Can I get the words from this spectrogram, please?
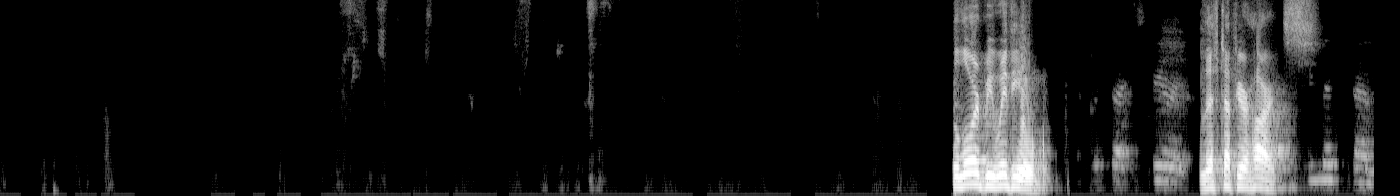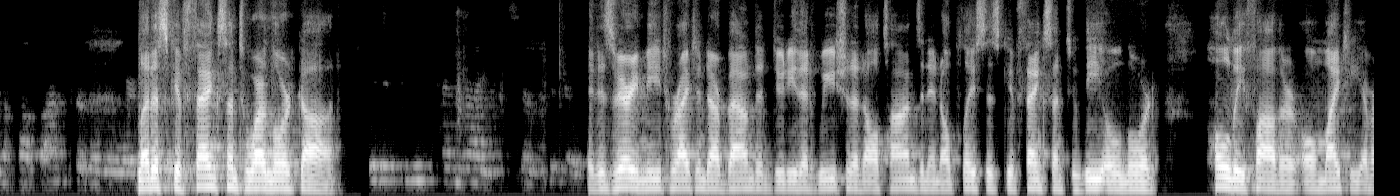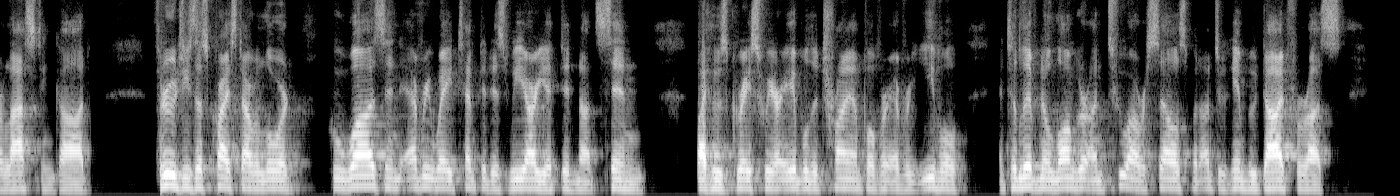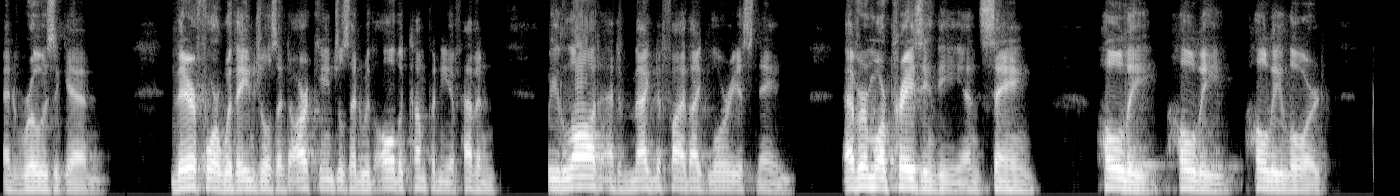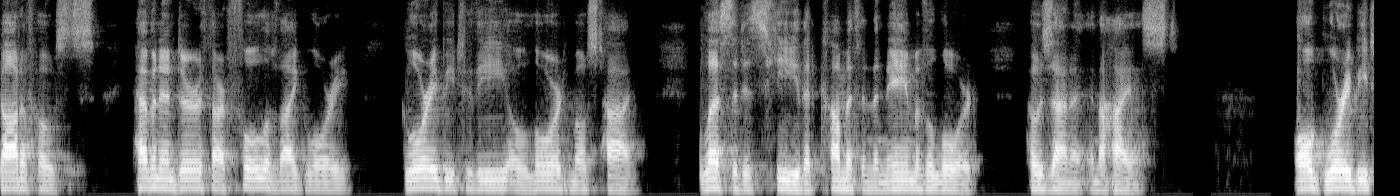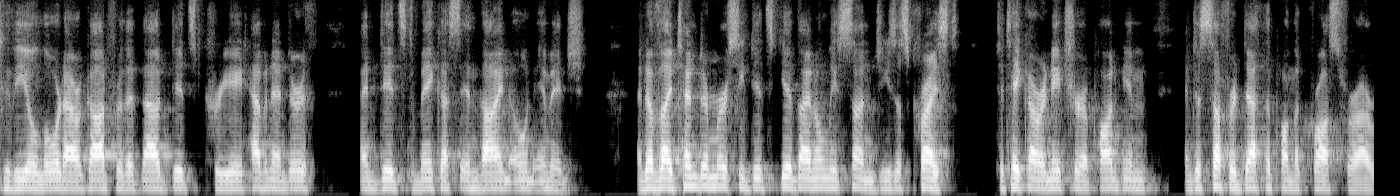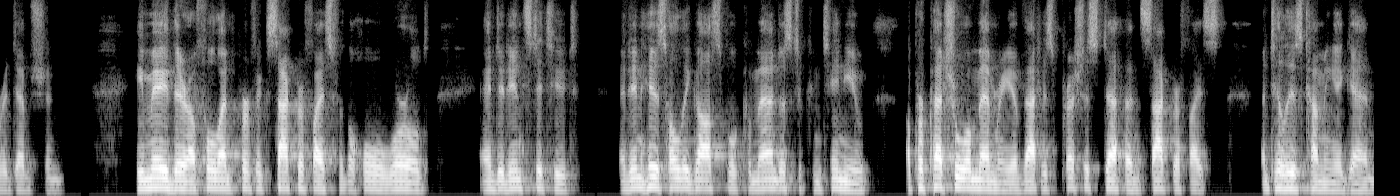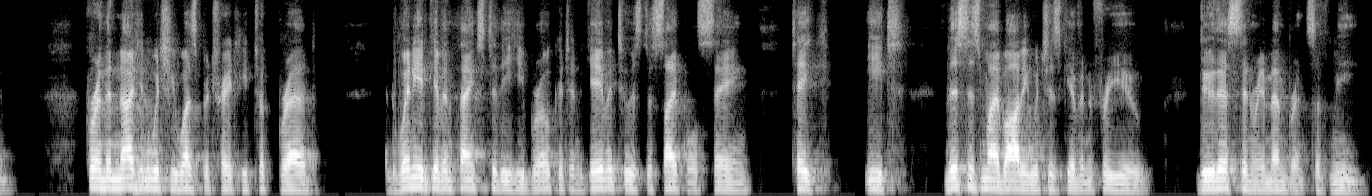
The Lord be with you. Lift up your hearts. Let us give thanks unto our Lord God. It is very meet, right, and our bounden duty that we should at all times and in all places give thanks unto thee, O Lord, Holy Father, Almighty, everlasting God, through Jesus Christ our Lord, who was in every way tempted as we are, yet did not sin, by whose grace we are able to triumph over every evil and to live no longer unto ourselves, but unto him who died for us and rose again. Therefore, with angels and archangels and with all the company of heaven, we laud and magnify thy glorious name, evermore praising thee and saying, Holy, holy, holy Lord, God of hosts, heaven and earth are full of thy glory. Glory be to thee, O Lord Most High. Blessed is he that cometh in the name of the Lord. Hosanna in the highest. All glory be to thee, O Lord our God, for that thou didst create heaven and earth and didst make us in thine own image. And of thy tender mercy didst give thine only Son, Jesus Christ, to take our nature upon him and to suffer death upon the cross for our redemption. He made there a full and perfect sacrifice for the whole world and did institute, and in his holy gospel command us to continue a perpetual memory of that his precious death and sacrifice until his coming again. For in the night in which he was betrayed, he took bread. And when he had given thanks to thee, he broke it and gave it to his disciples, saying, Take, eat. This is my body, which is given for you. Do this in remembrance of me.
